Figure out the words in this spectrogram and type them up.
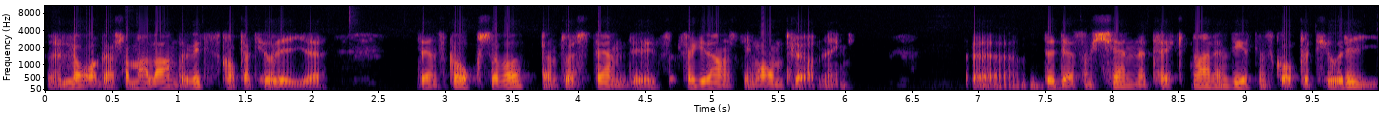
lagar som alla andra vetenskapliga teorier, den ska också vara öppen för ständig för granskning och omprövning. Eh, det är det som kännetecknar en vetenskaplig teori.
